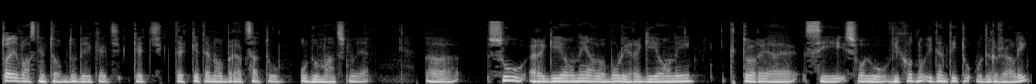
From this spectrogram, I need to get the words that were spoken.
to je vlastne to obdobie, keď, keď, keď ten obrad sa tu udomácňuje. Sú regióny, alebo boli regióny, ktoré si svoju východnú identitu udržali,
